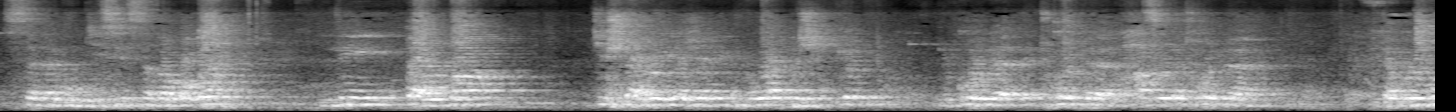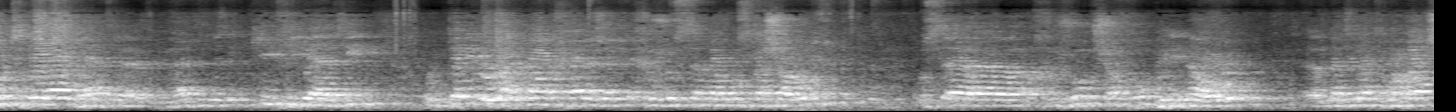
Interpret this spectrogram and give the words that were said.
السادة المهندسين السادة الأطر اللي هما تيشتغلوا لي جانب النواب باش يمكن نكون تكون الحصيلة تكون تكون مثمرة بهذه الكيفية هذه. والدليل هو أنه خرجت خرجوا السادة المستشارون خرجوا شافوا بأنه مدينة مراكش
